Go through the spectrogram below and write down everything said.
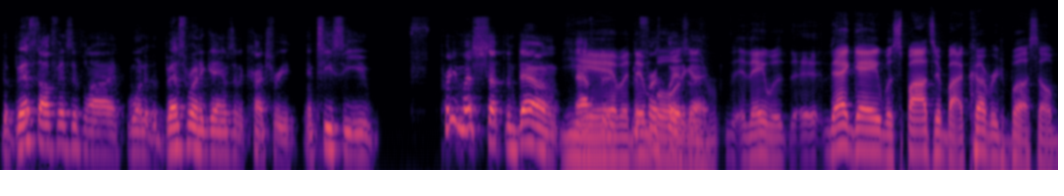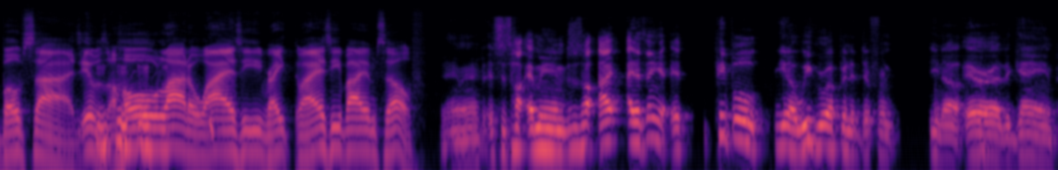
the best offensive line, one of the best running games in the country, and TCU pretty much shut them down. Yeah, but the them boys, was, they was uh, that game was sponsored by Coverage Bus on both sides. It was a whole lot of why is he right? Why is he by himself? Yeah, man. It's just. I mean, this is. I. I think it. People. You know, we grew up in a different. You know, era of the game.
